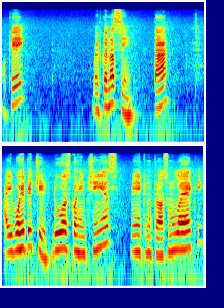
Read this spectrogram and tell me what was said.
Ok? Vai ficando assim tá? Aí vou repetir duas correntinhas vem aqui no próximo leque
